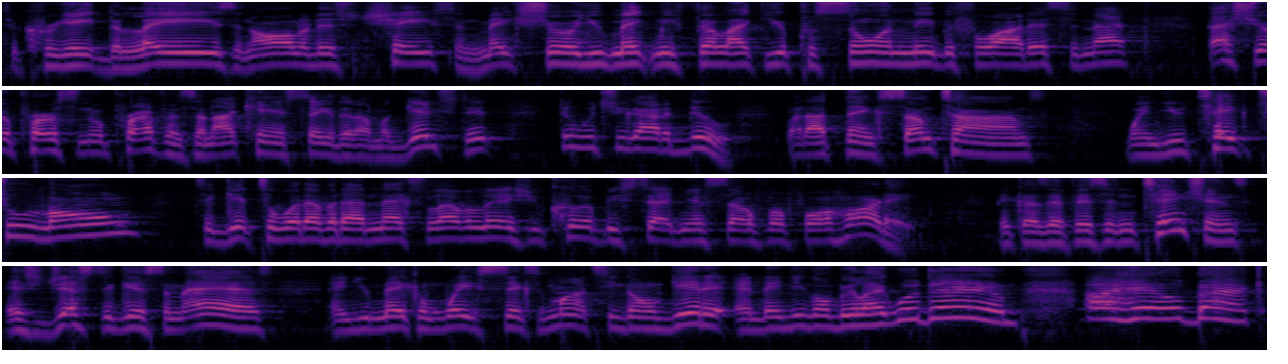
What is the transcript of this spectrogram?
to create delays and all of this chase and make sure you make me feel like you're pursuing me before I this and that, that's your personal preference, and I can't say that I'm against it. Do what you gotta do. But I think sometimes when you take too long to get to whatever that next level is, you could be setting yourself up for a heartache. Because if his intentions is just to get some ass and you make him wait six months, he gonna get it, and then you're gonna be like, well, damn, I held back,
